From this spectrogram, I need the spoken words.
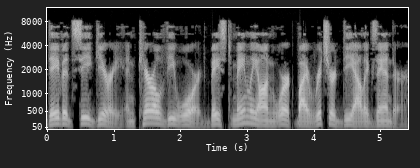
David C. Geary and Carol V. Ward based mainly on work by Richard D. Alexander.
